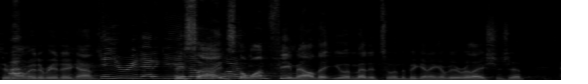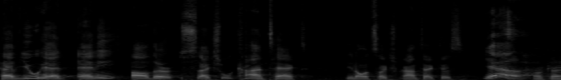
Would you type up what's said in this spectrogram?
Do you want me to read it again? Can you read that again? Besides the one female that you admitted to in the beginning of your relationship, have you had any other sexual contact? You know what sexual contact is? Yeah. Okay.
